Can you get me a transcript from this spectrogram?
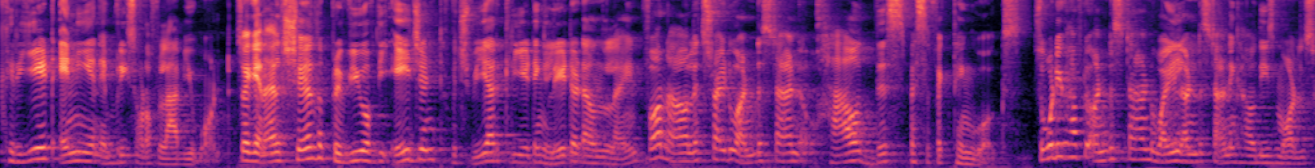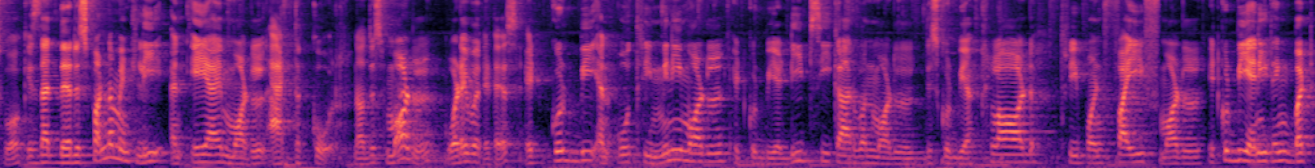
create any and every sort of lab you want. So again, I'll share the preview of the agent which we are creating later down the line. For now, let's try to understand how this specific thing works. So what you have to understand while understanding how these models work is that there is fundamentally an AI model at the core. Now this model, whatever it is, it could be an O3 mini model, it could be a DeepSeek R1 model, this could be a Claude 3.5 model, it could be anything, but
